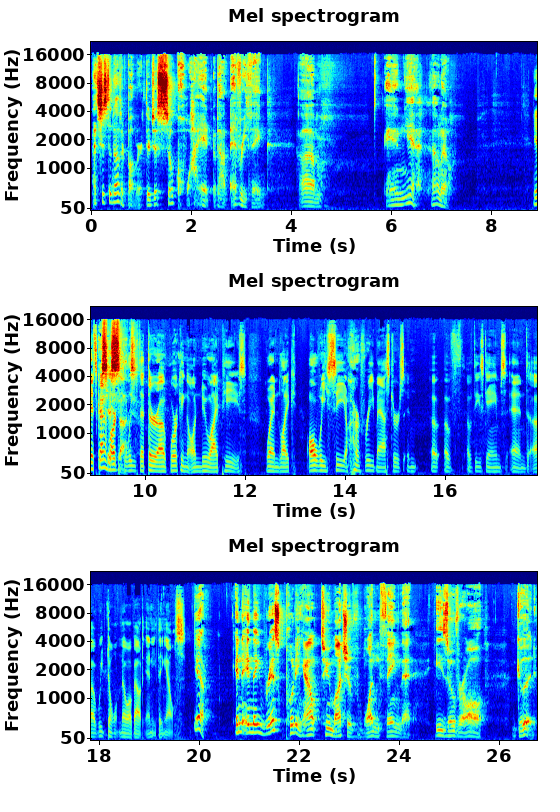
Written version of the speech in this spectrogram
that's just another bummer. They're just so quiet about everything. Um, and yeah, I don't know. Yeah, it's kind This of hard to sucks. believe that they're uh, working on new IPs when like all we see are remasters in, of, of these games, and uh, we don't know about anything else. Yeah. And and they risk putting out too much of one thing that is overall good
